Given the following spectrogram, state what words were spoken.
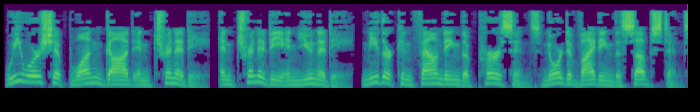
We worship one God in Trinity, and Trinity in unity, neither confounding the persons nor dividing the substance.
